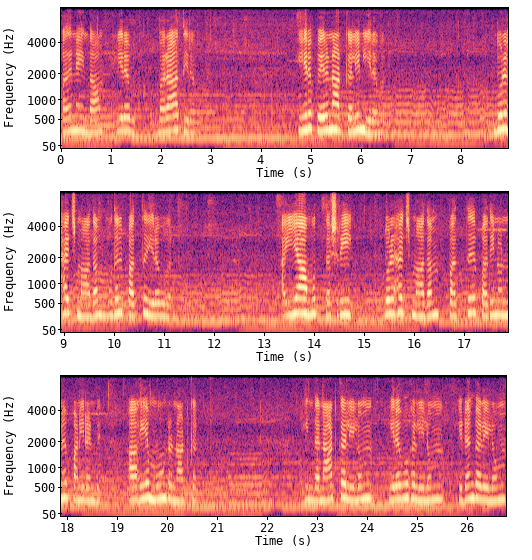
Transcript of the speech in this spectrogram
பதினைந்தாம் இரவு. பராத் இரவு. இரு பெருநாட்களின் இரவு. துல்ஹஜ் மாதம் முதல் பத்து இரவுகள். ஐயாமுத் தஷ்ரீக். துல்ஹஜ் மாதம் பத்து பதினொன்று பனிரெண்டு ஆகிய மூன்று நாட்கள். இந்த நாட்களிலும் இரவுகளிலும் இடங்களிலும்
